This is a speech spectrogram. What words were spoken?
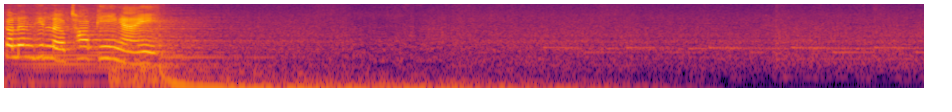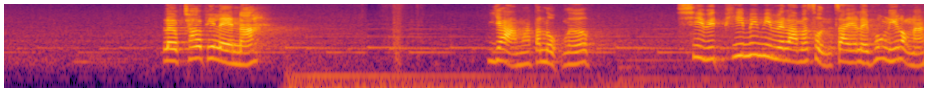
ก็เรื่องที่เลิฟชอบพี่ไง ลิฟชอบพี่เลนนะ อย่ามาตลกเลิฟชีวิตพี่ไม่มีเวลามาสนใจอะไรพวกนี้หรอกนะ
